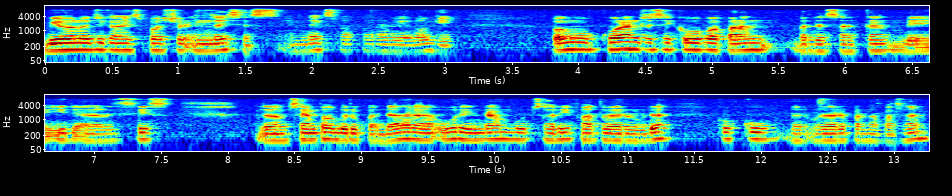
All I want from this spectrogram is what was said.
Biological Exposure Indices, indeks paparan biologi. Pengukuran risiko paparan berdasarkan BEI dianalisis dalam sampel berupa darah, urin, rambut, saliva, atau air ludah kuku dan udara pernapasan.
